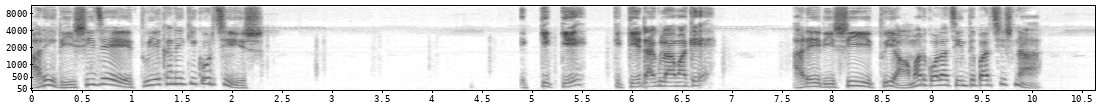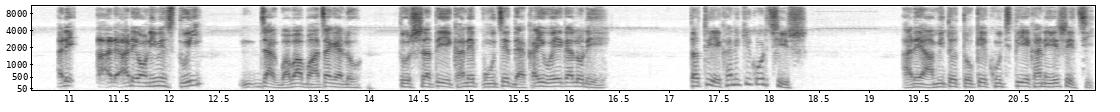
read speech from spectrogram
আরে ঋষি যে, তুই এখানে কি করছিস? কে কে কে কে ডাকলো আমাকে? আরে ঋষি, তুই আমার গলা চিনতে পারছিস না। আরে আরে আরে অনিমেষ, তুই? যাক বাবা, বাঁচা গেল। তোর সাথে এখানে পৌঁছে দেখাই হয়ে গেল রে। তা তুই এখানে কি করছিস? আরে আমি তো তোকে খুঁজতে এখানে এসেছি।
